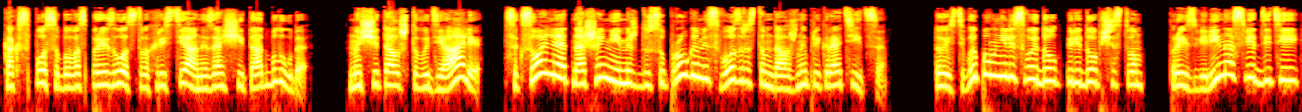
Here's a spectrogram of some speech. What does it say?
как способа воспроизводства христиан и защиты от блуда, но считал, что в идеале сексуальные отношения между супругами с возрастом должны прекратиться. То есть выполнили свой долг перед обществом, произвели на свет детей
